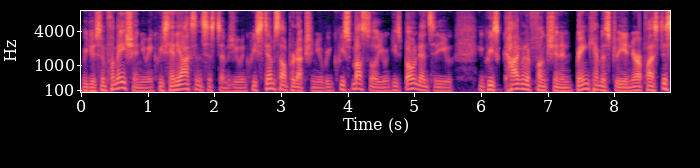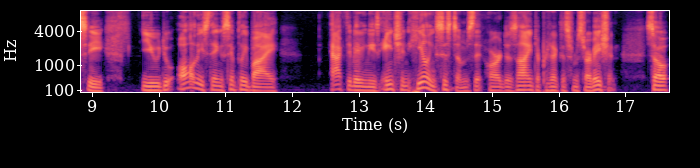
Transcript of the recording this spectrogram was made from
reduce inflammation, you increase antioxidant systems, you increase stem cell production, you increase muscle, you increase bone density, you increase cognitive function and brain chemistry and neuroplasticity. You do all these things simply by activating these ancient healing systems that are designed to protect us from starvation. So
